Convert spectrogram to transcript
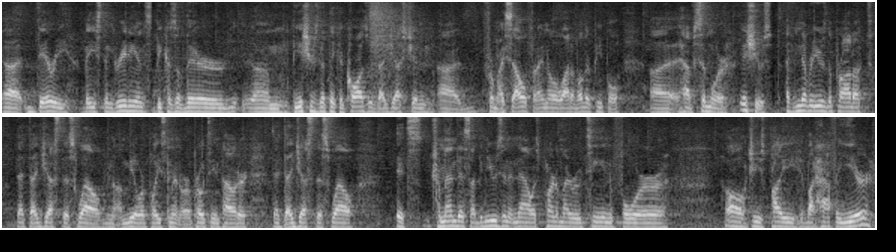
uh, dairy-based ingredients because of their um, the issues that they could cause with digestion uh, for myself, and I know a lot of other people uh, have similar issues. I've never used a product that digests this well, you know, a meal replacement or a protein powder that digests this well. It's tremendous. I've been using it now as part of my routine for oh geez, probably about half a year.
